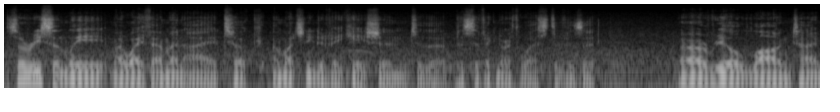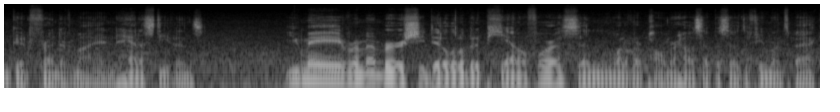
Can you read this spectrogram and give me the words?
So recently, my wife Emma and I took a much needed vacation to the Pacific Northwest to visit a real long-time good friend of mine, Hannah Stevens. You may remember she did a little bit of piano for us in one of our Palmer House episodes a few months back.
